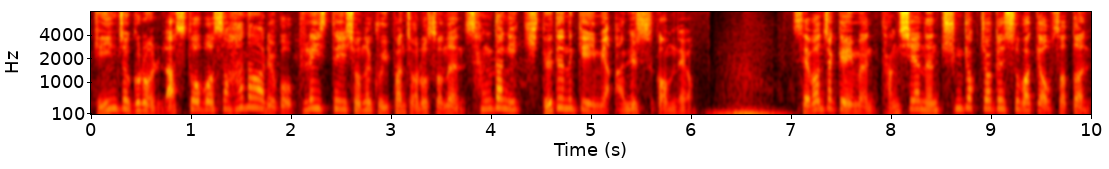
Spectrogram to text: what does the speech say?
개인적으로 Last of Us 하나 하려고 PlayStation을 구입한 저로서는 상당히 기대되는 게임이 아닐 수가 없네요. 세 번째 게임은 당시에는 충격적일 수밖에 없었던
